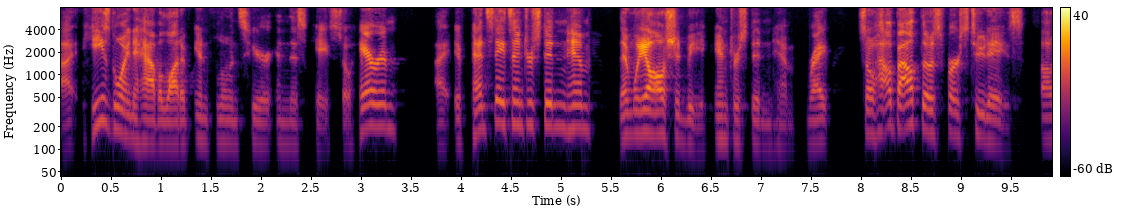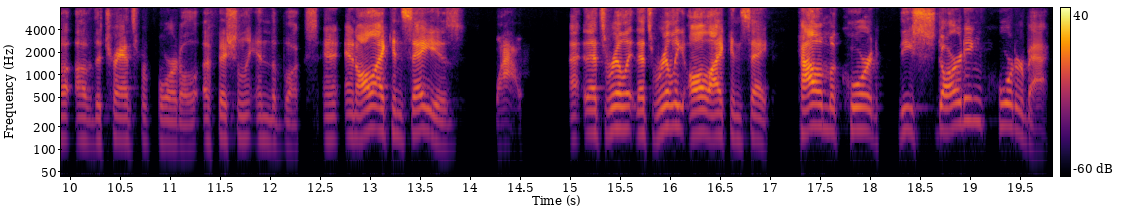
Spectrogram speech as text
uh, he's going to have a lot of influence here in this case. So Herron, I, if Penn State's interested in him, then we all should be interested in him, right? So how about those first two days uh, of the transfer portal officially in the books? And, and all I can say is, wow, that's really that's really all I can say. Kyle McCord, the starting quarterback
